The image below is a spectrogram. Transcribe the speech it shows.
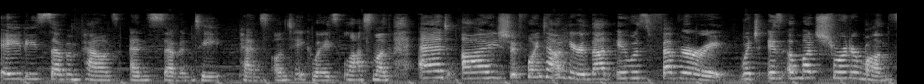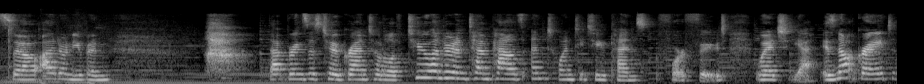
87 pounds and 70 pence on takeaways last month and I should point out here that it was February which is a much shorter month so I don't even that brings us to a grand total of 210 pounds and 22 pence for food which yeah is not great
